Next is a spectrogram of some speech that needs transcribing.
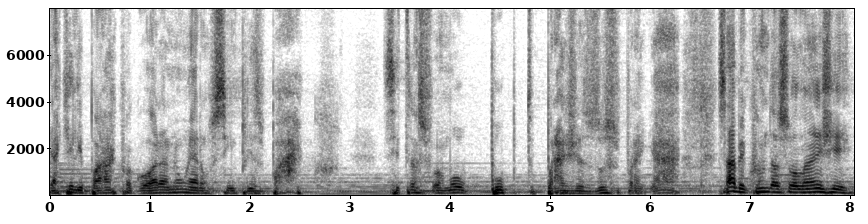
E aquele barco agora não era um simples barco. Se transformou o púlpito para Jesus pregar. Sabe quando a Solange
